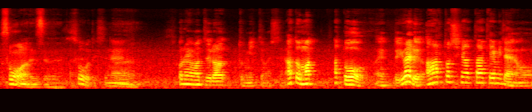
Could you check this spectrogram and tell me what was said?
そうなんですよね、そうですね、うん。そこら辺はずらっと見てましたね。あとまあと、えっと、いわゆるアートシアター系みたいなのも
